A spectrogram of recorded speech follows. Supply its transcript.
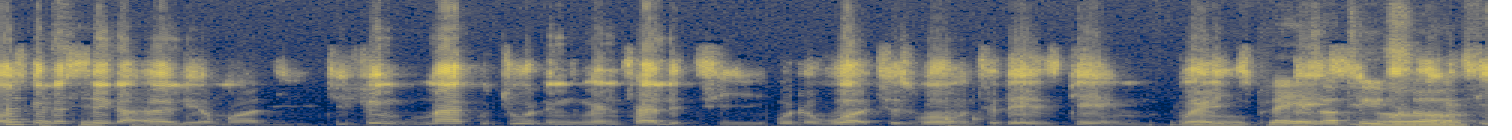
I was going to say that earlier, Marley. Do you think Michael Jordan's mentality would have worked as well in today's game? Where No, he's players are too basically- soft.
